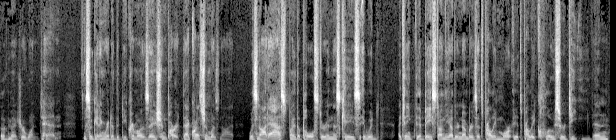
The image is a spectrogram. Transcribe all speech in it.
of Measure 110? So getting rid of the decriminalization part. That question was not was not asked by the pollster in this case. It would I think that based on the other numbers, it's probably more it's probably closer to even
